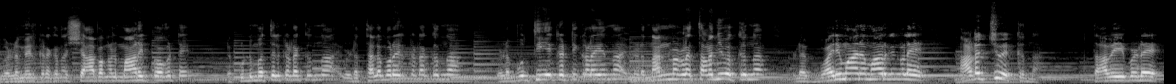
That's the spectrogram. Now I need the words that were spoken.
ഇവരുടെ മേൽ കിടക്കുന്ന ശാപങ്ങൾ മാറിപ്പോകട്ടെ. ഇവരുടെ കുടുംബത്തിൽ കിടക്കുന്ന ഇവരുടെ തലമുറയിൽ കിടക്കുന്ന ഇവരുടെ ബുദ്ധിയെ കെട്ടിക്കളയുന്ന ഇവരുടെ നന്മകളെ തടഞ്ഞു വെക്കുന്ന ഇവരുടെ വരുമാന മാർഗങ്ങളെ അടച്ചു വെക്കുന്ന കർത്താവെ ഇവരുടെ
